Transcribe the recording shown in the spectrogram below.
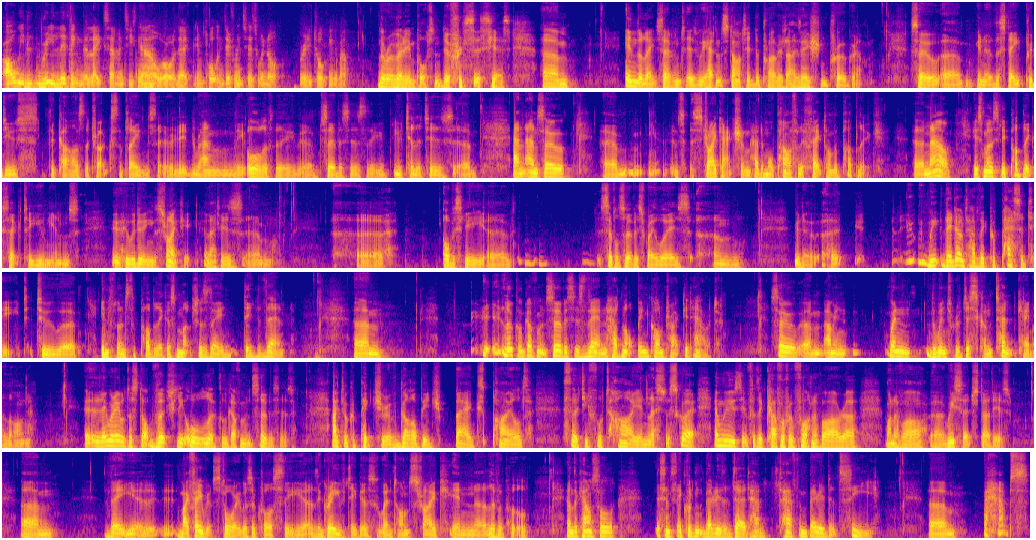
are we reliving the late 70s now, or are there important differences we're not really talking about? There are very important differences, yes. Um, in the late 70s, we hadn't started the privatization program. So, um, you know, the state produced the cars, the trucks, the planes. It ran the, all of the uh, services, the utilities. Um, and, and so um, strike action had a more powerful effect on the public. Uh, now, it's mostly public sector unions who are doing the striking. That is um, uh, obviously uh, civil service railways. Um, you know, uh, we, they don't have the capacity to, uh, influence the public as much as they did then. Um, local government services then had not been contracted out. So, um, I mean, when the winter of discontent came along, uh, they were able to stop virtually all local government services. I took a picture of garbage bags piled 30 foot high in Leicester Square, and we used it for the cover of one of our, uh, one of our uh, research studies. Um, they, uh, my favourite story was, of course, the, uh, the grave diggers who went on strike in uh, Liverpool, and the council, since they couldn't bury the dead, had to have them buried at sea. Um, perhaps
